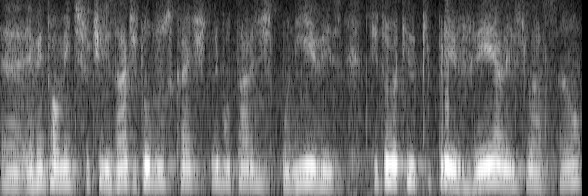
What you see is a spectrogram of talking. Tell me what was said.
É, eventualmente se utilizar de todos os créditos tributários disponíveis, de tudo aquilo que prevê a legislação,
